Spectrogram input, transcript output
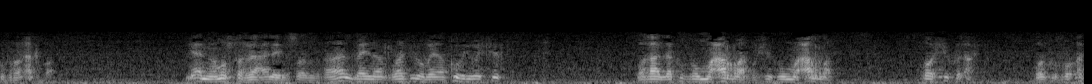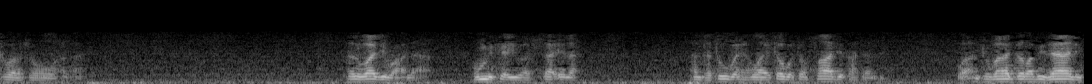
كفرا أكبر. لأن المصطفى عليه الصلاة والسلام قال بين الرجل وبين الكفر والشرك وهذا كفر معرف وشرك معرف هو الشرك الأكبر والكفر الأكبر نسأل الله العافية. فالواجب على أمك أيها السائلة أن تتوب إلى الله توبة صادقة وأن تبادر بذلك.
